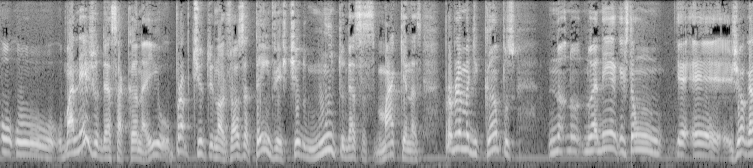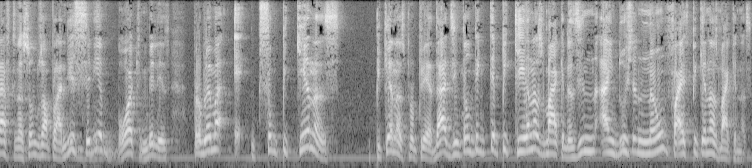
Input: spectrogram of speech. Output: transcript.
o, o, manejo dessa cana aí, o próprio Tito Inojosa tem investido muito nessas máquinas. Problema de campos não, não, não é nem a questão é, é, geográfica, nós somos uma planície, seria ótimo, beleza. O problema é que são pequenas pequenas propriedades, então tem que ter pequenas máquinas. E a indústria não faz pequenas máquinas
